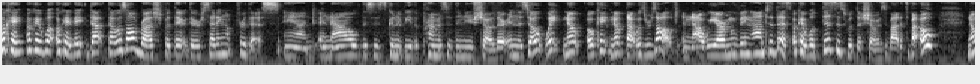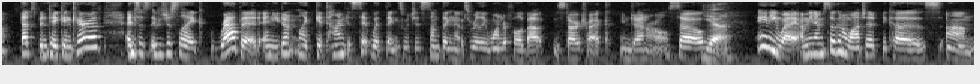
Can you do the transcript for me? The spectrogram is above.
okay okay well okay they that that was all rushed but they're they're setting up for this. And and now this is going to be the premise of the new show. They're in this oh wait no okay nope that was resolved. And now we are moving on to this. Okay well this is what the show is about. It's about oh nope that's been taken care of. And so it was just like rapid and you don't like get time to sit with things which is something that was really wonderful about star trek in general. So yeah anyway i mean i'm still gonna watch it because um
